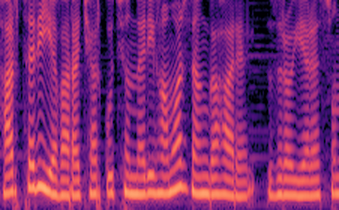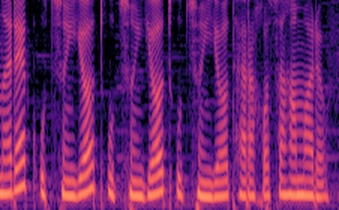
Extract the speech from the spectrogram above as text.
Հարցերի եւ առաջարկությունների համար զանգահարել 033 87 87 87 հեռախոսահամարով։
